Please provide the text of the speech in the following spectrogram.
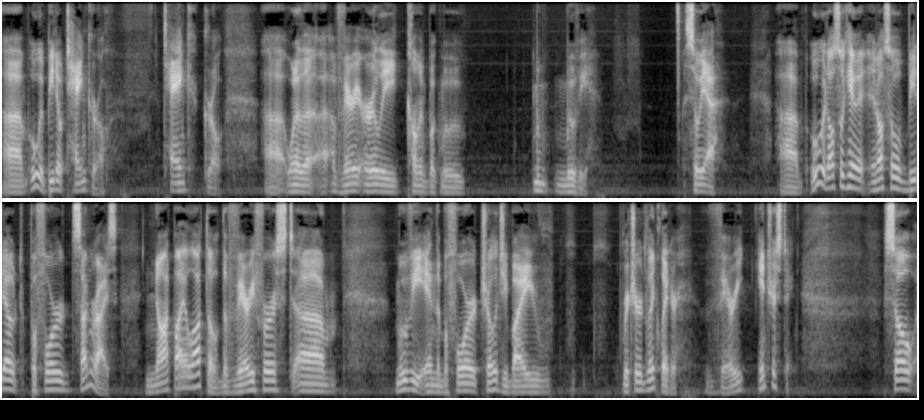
Um, ooh, it beat out Tank Girl. Tank Girl, uh, one of the a very early comic book mo- m- movie. So yeah. Um, ooh, it also came. It also beat out Before Sunrise. Not by a lot though. The very first um, movie in the Before trilogy by Richard Linklater. Very interesting. So,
